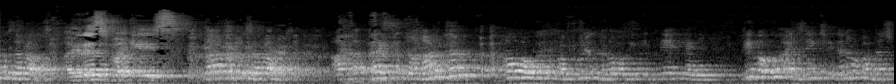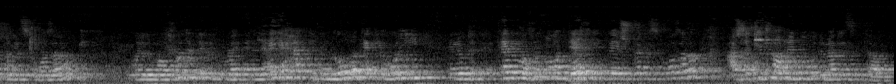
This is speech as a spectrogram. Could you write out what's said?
الوزارات I rest my case. بعض الوزارات عط- بس النهارده هو المفروض إن هو يعني ليه بقول اي ثينك لأن أنا ما بقدرش مجلس الوزراء والمفروض ان أي حد من جوه كان يقول لي انه ده- كان المفروض إن هو داخل يتناقش في مجلس الوزراء عشان يطلع منه لمجلس الدولة.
